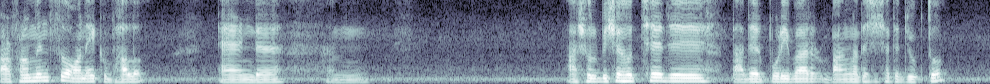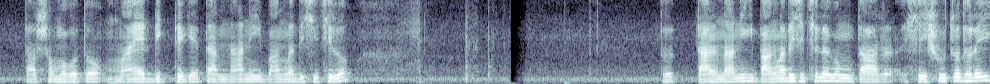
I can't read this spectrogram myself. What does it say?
পারফরমেন্সও অনেক ভালো। অ্যান্ড আসল বিষয় হচ্ছে যে তাদের পরিবার বাংলাদেশের সাথে যুক্ত। তার সম্ভবত মায়ের দিক থেকে তার নানি বাংলাদেশি ছিল। তো তার নানি বাংলাদেশি ছিল এবং তার সেই সূত্র ধরেই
